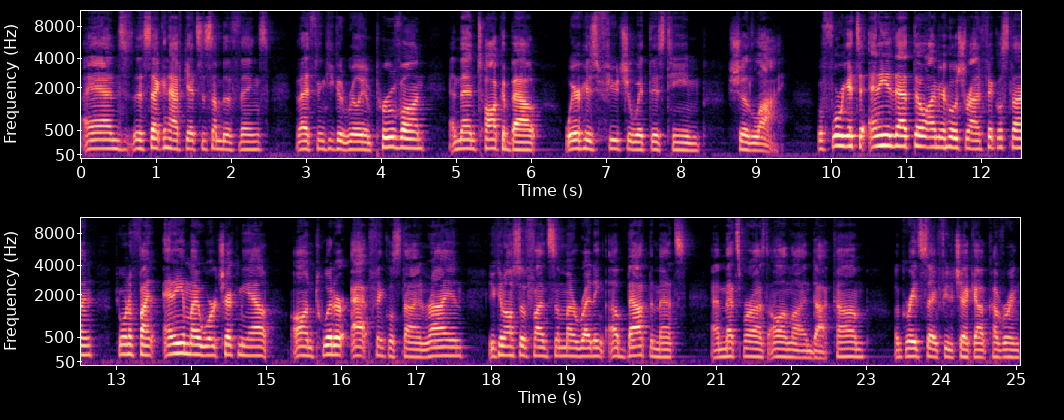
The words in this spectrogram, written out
and the second half gets to some of the things that I think he could really improve on, and then talk about where his future with this team should lie. Before we get to any of that, though, I'm your host, Ryan Finkelstein. If you want to find any of my work, check me out on Twitter at Finkelstein Ryan. You can also find some of my writing about the Mets at MetsMerizedOnline.com, a great site for you to check out covering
